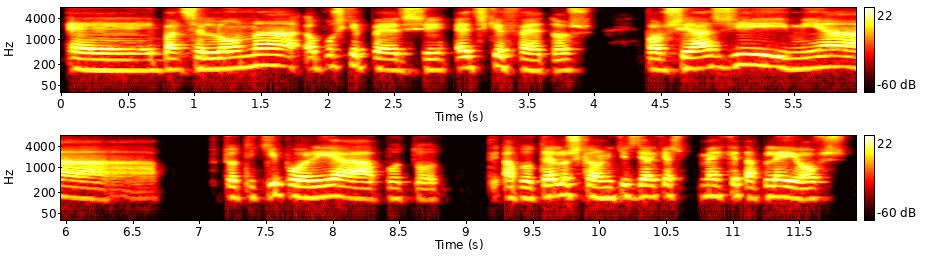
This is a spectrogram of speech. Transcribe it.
Ε, η Μπαρσελόνα, όπως και πέρσι, έτσι και φέτος, παρουσιάζει μια πτωτική πορεία από το, από το τέλος της κανονικής διάρκειας μέχρι και τα play-offs.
